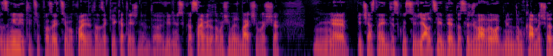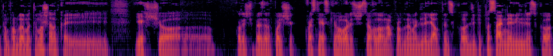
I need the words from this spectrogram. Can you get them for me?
змінити цю позицію буквально там за кілька тижнів до вільнюського саміту, тому що ми ж бачимо, що е, під час навіть дискусії в Ялті йде досить жвавий обмін думками щодо там проблеми Тимошенка. І якщо е, колишній президент Польщі Кваснєвський говорить, що це головна проблема для Ялтинського, для підписання вільнюського.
